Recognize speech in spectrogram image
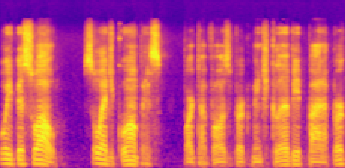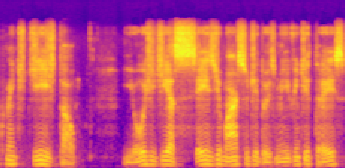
Oi, pessoal. Sou Ed Compras, porta-voz do Percument Club para Percument Digital. E hoje, dia 6 de março de 2023,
